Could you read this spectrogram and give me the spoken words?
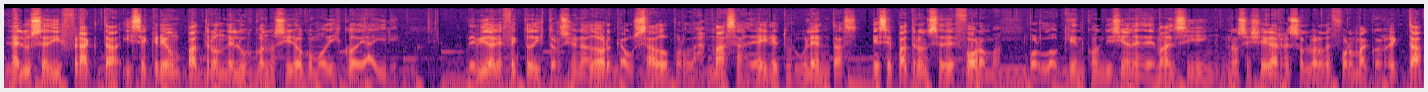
la luz se difracta y se crea un patrón de luz conocido como disco de aire. Debido al efecto distorsionador causado por las masas de aire turbulentas, ese patrón se deforma, por lo que en condiciones de mal seeing no se llega a resolver de forma correcta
